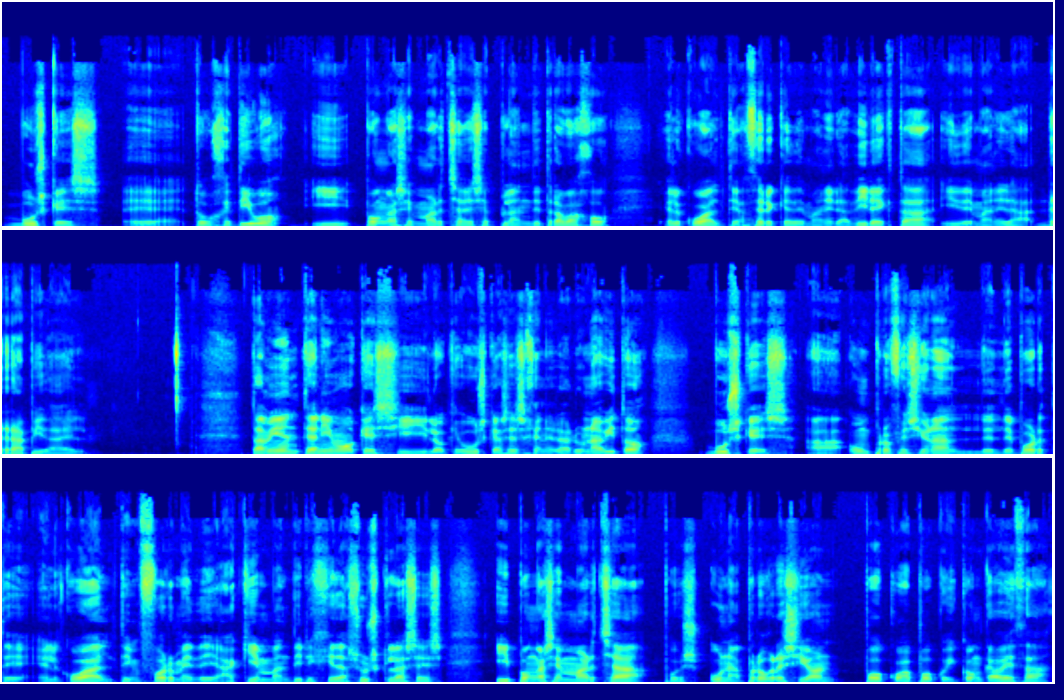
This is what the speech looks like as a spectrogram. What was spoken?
busques eh, tu objetivo y pongas en marcha ese plan de trabajo, el cual te acerque de manera directa y de manera rápida a él. También te animo que si lo que buscas es generar un hábito, busques a un profesional del deporte el cual te informe de a quién van dirigidas sus clases y pongas en marcha pues una progresión poco a poco y con cabeza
